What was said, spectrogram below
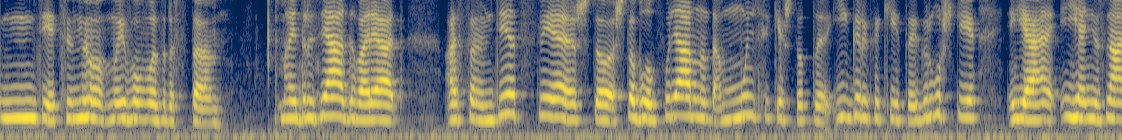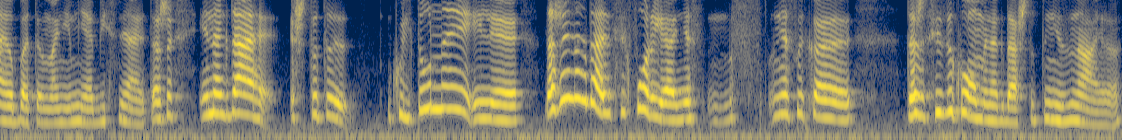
не дети, но моего возраста, мои друзья говорят о своем детстве, что, что было популярно, там, мультики, что-то, игры какие-то, игрушки, и я, и я не знаю об этом, они мне объясняют. Даже иногда что-то культурное или даже иногда до сих пор я не, с, несколько, даже с языком иногда что-то не знаю.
